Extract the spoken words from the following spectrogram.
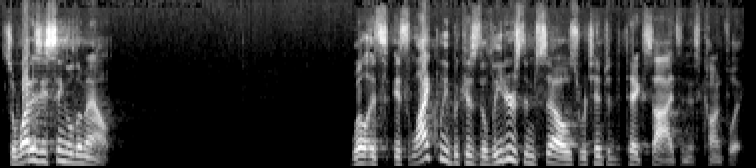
So, why does he single them out? Well, it's, it's likely because the leaders themselves were tempted to take sides in this conflict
